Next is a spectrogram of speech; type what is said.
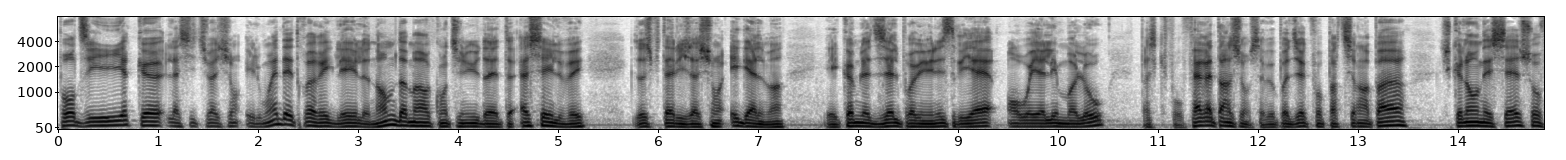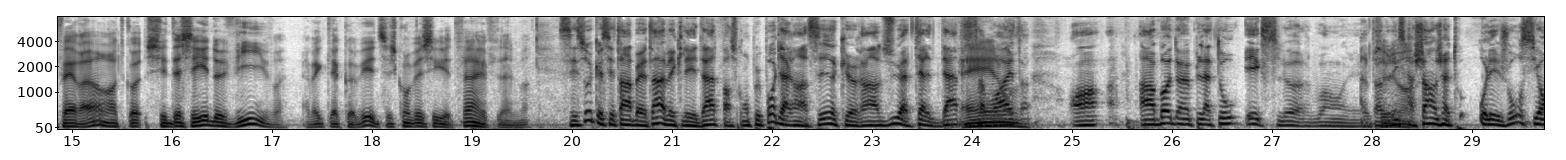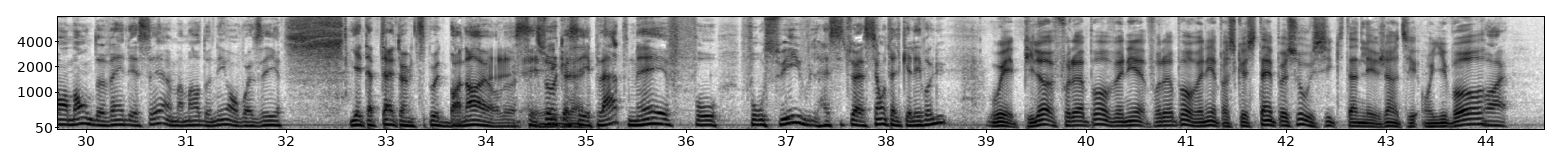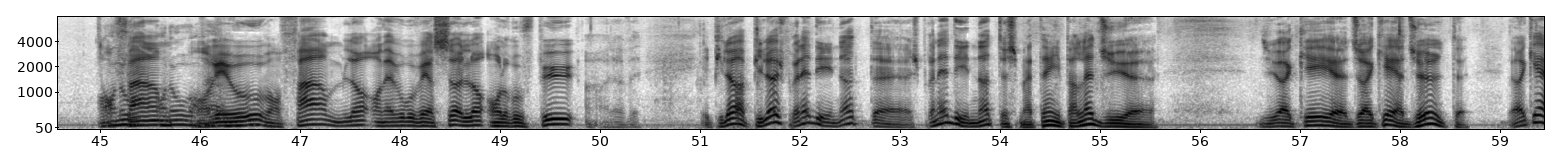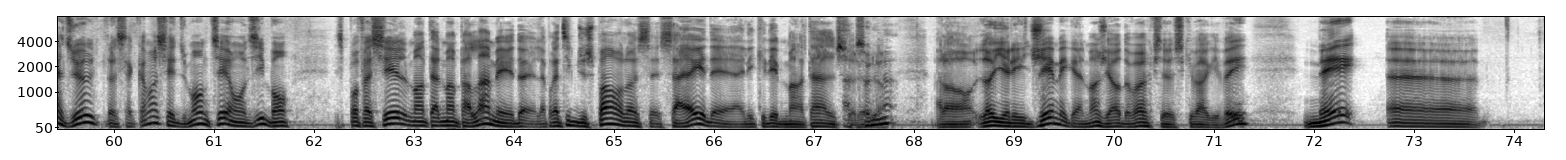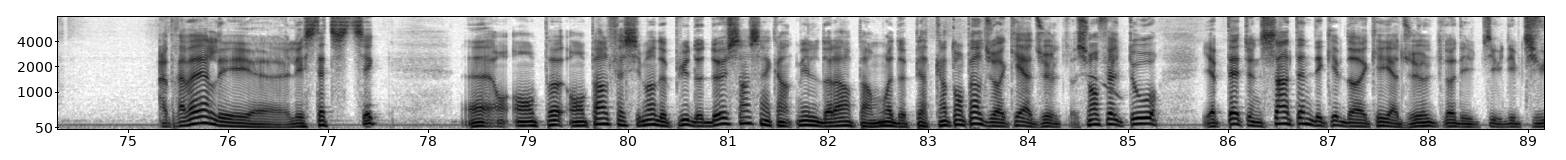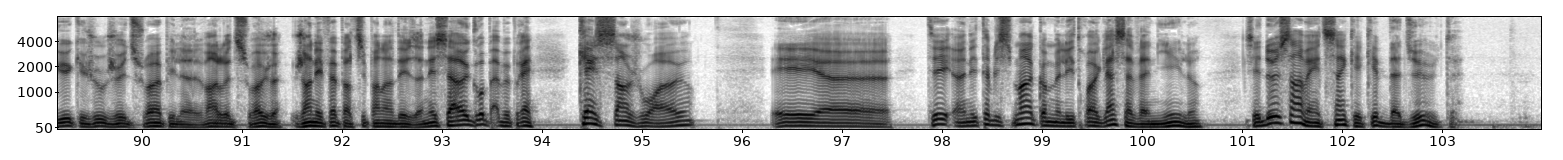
pour dire que la situation est loin d'être réglée. Le nombre de morts continue d'être assez élevé, les hospitalisations également. Et comme le disait le premier ministre hier, on va y aller mollo parce qu'il faut faire attention. Ça ne veut pas dire qu'il faut partir en peur. Ce que l'on essaie, sauf erreur, en tout cas, c'est d'essayer de vivre avec la COVID. C'est ce qu'on veut essayer de faire, finalement. C'est sûr que c'est embêtant avec les dates parce qu'on peut pas garantir que rendu à telle date, ça non. va être en, en bas d'un plateau X. Là. Bon, euh, que ça change à tous les jours. Si on monte de 20 décès, à un moment donné, on va dire il y était peut-être un petit peu de bonheur. C'est sûr que c'est plate, mais il faut, faut suivre la situation telle qu'elle évolue. Oui, puis là, il faudrait pas revenir, faudrait pas revenir parce que c'est un peu ça aussi qui tanne les gens. On y va, Ouais. on, On ouvre, ferme, on on, ouvre, on réouvre, on ferme. Là, on avait ouvert ça, là, on le rouvre plus. Et puis là, puis là, je prenais des notes. euh, je prenais des notes ce matin. Il parlait du euh, du hockey, euh, du hockey adulte. Le hockey adulte, là, ça commence à être du monde. Tu sais, on dit bon. C'est pas facile mentalement parlant, mais de- la pratique du sport, là, ça aide à, à l'équilibre mental. ça, Absolument. là. Alors là, il y a les gyms également. J'ai hâte de voir ce, ce qui va arriver. Mais euh, à travers les, les statistiques, euh, on, peut, on parle facilement de plus de 250 000 par mois de pertes. Quand on parle du hockey adulte, si on fait le tour, il y a peut-être une centaine d'équipes de hockey adulte, là, des, petits, vieux qui jouent le jeudi soir puis le vendredi soir. Je- J'en ai fait partie pendant des années. Ça regroupe à peu près 1500 joueurs. Et, euh, un établissement comme les Trois Glaces à Vanier, là, c'est 225 équipes d'adultes.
